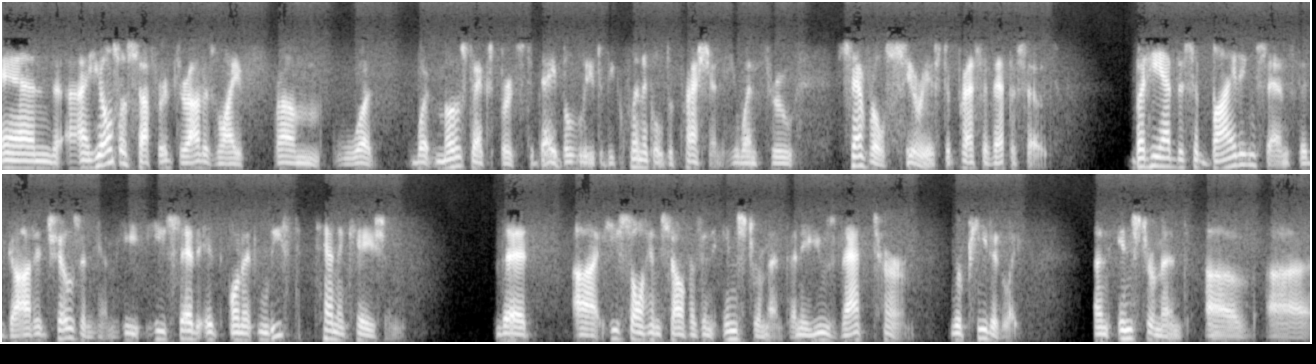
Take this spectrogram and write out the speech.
and uh, he also suffered throughout his life from what what most experts today believe to be clinical depression. He went through several serious depressive episodes. But he had this abiding sense that God had chosen him. He, he said it on at least 10 occasions that uh, he saw himself as an instrument, and he used that term repeatedly an instrument of uh,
